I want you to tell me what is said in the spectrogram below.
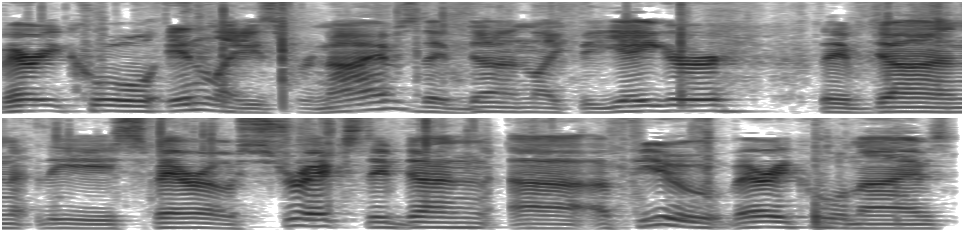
very cool inlays for knives. They've done like the Jaeger, they've done the Sparrow Strix, they've done uh, a few very cool knives.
